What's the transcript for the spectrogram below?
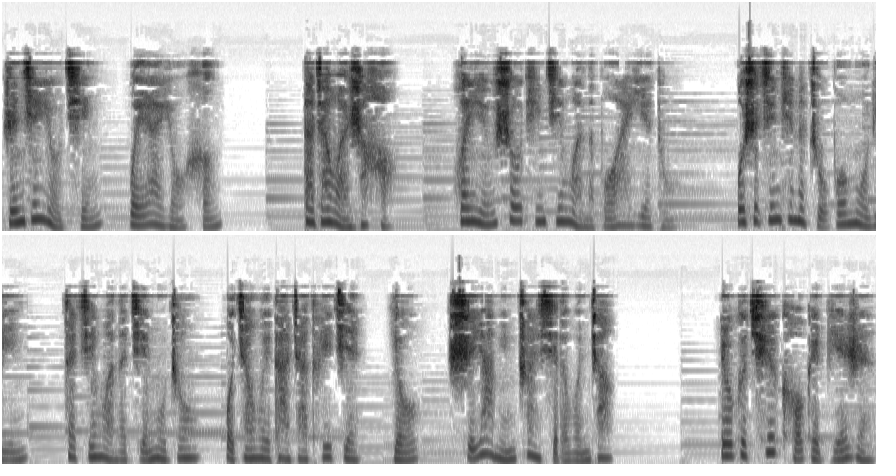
人间有情，唯爱永恒。大家晚上好，欢迎收听今晚的博爱夜读，我是今天的主播木林。在今晚的节目中，我将为大家推荐由石亚明撰写的文章《留个缺口给别人》。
